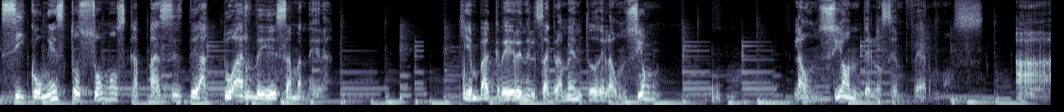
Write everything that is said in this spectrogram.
Si con esto somos capaces de actuar de esa manera, ¿quién va a creer en el sacramento de la unción? La unción de los enfermos. Ah.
